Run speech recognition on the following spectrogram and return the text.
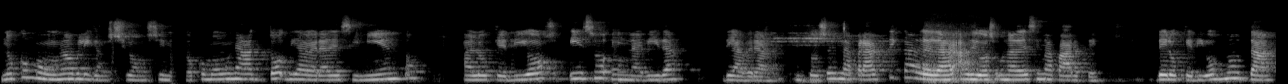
no como una obligación, sino como un acto de agradecimiento a lo que Dios hizo en la vida de Abraham. Entonces, la práctica de dar a Dios una décima parte de lo que Dios nos da,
